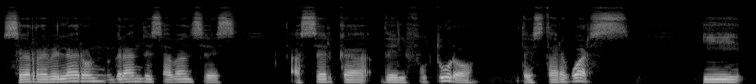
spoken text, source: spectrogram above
se revelaron grandes avances acerca del futuro de Star Wars. Y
